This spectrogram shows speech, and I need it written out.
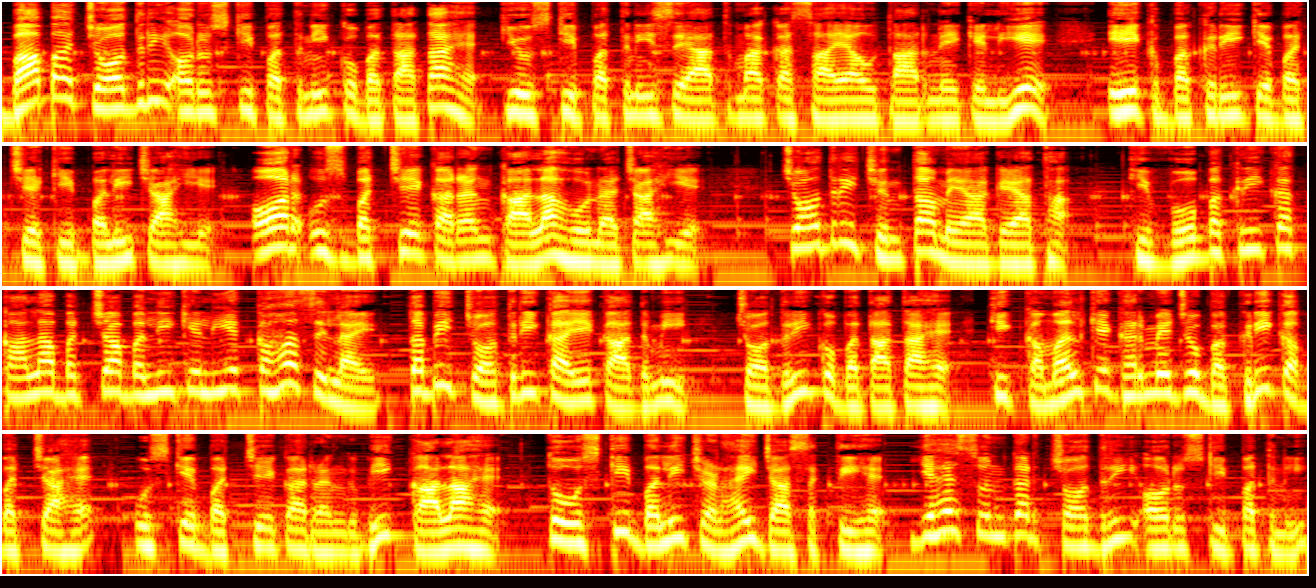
बाबा चौधरी और उसकी पत्नी को बताता है कि उसकी पत्नी से आत्मा का साया उतारने के लिए एक बकरी के बच्चे की बलि चाहिए और उस बच्चे का रंग काला होना चाहिए। चौधरी चिंता में आ गया था। कि वो बकरी का काला बच्चा बलि के लिए कहाँ से लाए? तभी चौधरी का एक आदमी चौधरी को बताता है कि कमल के घर में जो बकरी का बच्चा है, उसके बच्चे का रंग भी काला है तो उसकी बलि चढ़ाई जा सकती है। यह सुनकर चौधरी और उसकी पत्नी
